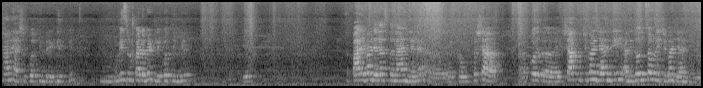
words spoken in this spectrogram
छान आहे अशी कोथिंबीर एक घेतली वीस रुपयाला भेटली कोथिंबीर. एक. पालेभाज्या जास्त नाही आणलेल्या. एक तशा एक शापूची भाजी आणली आणि दोन चवळीची भाजी आणलेली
